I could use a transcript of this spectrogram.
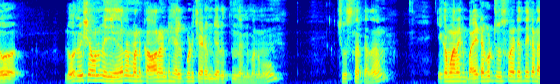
లో లోన్ విషయంలో మీరు ఏదైనా మనకు కావాలంటే హెల్ప్ కూడా చేయడం జరుగుతుందండి మనము. చూస్తున్నారు కదా. ఇక మనకి బయట కూడా చూసుకున్నట్టయితే ఇక్కడ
